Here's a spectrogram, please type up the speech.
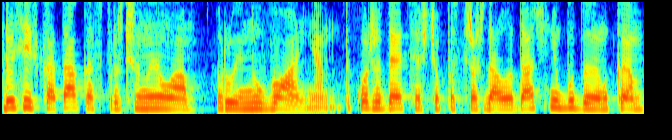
Російська атака спричинила руйнування. Також йдеться, що постраждали дачні будинки.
